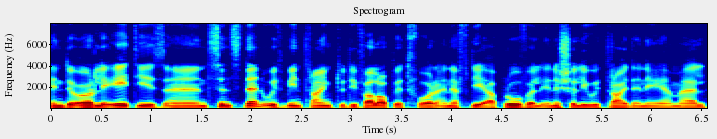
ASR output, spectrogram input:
in the early 80s, and since then we've been trying to develop it for an FDA approval. Initially, we tried in AML,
